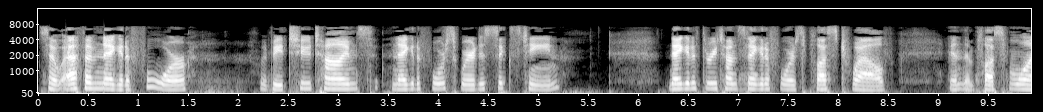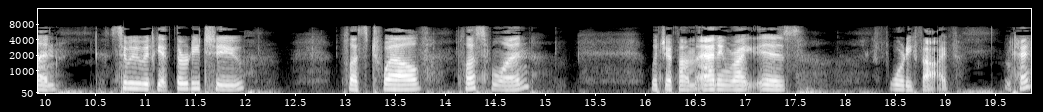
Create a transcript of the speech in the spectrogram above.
So f of negative 4 would be 2 times negative 4 squared is 16. Negative 3 times negative 4 is plus 12, and then plus 1. So we would get 32 plus 12 plus 1, which if I'm adding right is 45. Okay?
